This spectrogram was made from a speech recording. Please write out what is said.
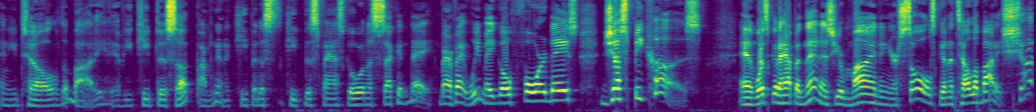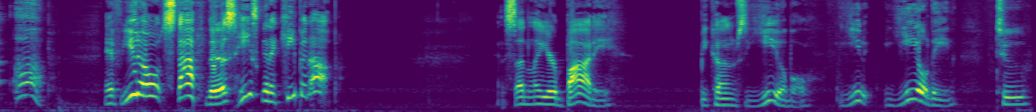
And you tell the body, if you keep this up, I'm going to keep it keep this fast going a second day. Matter of fact, we may go four days just because. And what's going to happen then is your mind and your soul's going to tell the body, shut up. If you don't stop this, he's going to keep it up. And suddenly your body becomes yieldable, yielding to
